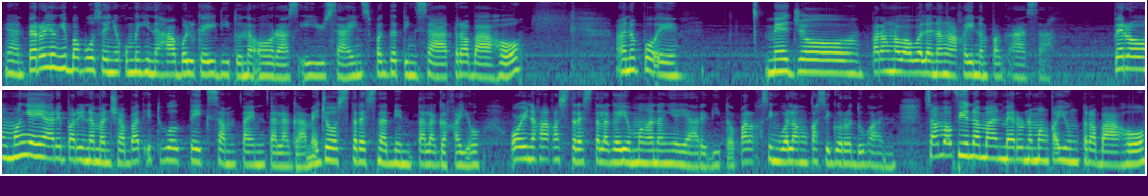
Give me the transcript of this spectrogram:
Yan. Pero yung iba po sa inyo, kung may hinahabol kayo dito na oras, air signs, pagdating sa trabaho, ano po eh, medyo parang nawawala na nga kayo ng pag-asa. Pero mangyayari pa rin naman siya but it will take some time talaga. Medyo stress na din talaga kayo or nakaka-stress talaga yung mga nangyayari dito para kasing walang kasiguraduhan. Some of you naman meron naman kayong trabaho.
